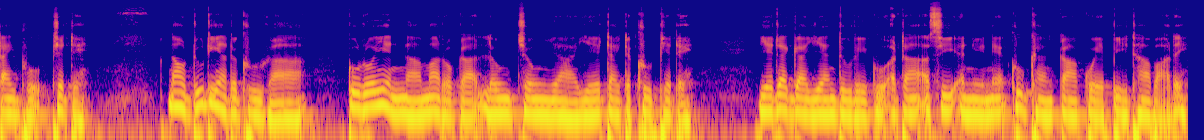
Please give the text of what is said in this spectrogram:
တိုက်ဖို့ဖြစ်တယ်။နောက်ဒုတိယတစ်ခုက ကိုယ်တော်ရဲ့နာမတော်ကလုံခြုံရာရဲတိုက်တစ်ခုဖြစ်တယ်။ရဲတိုက်ကရန်သူတွေကိုအတားအဆီးအနေနဲ့ခုခံကာကွယ်ပေးထားပါတယ်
